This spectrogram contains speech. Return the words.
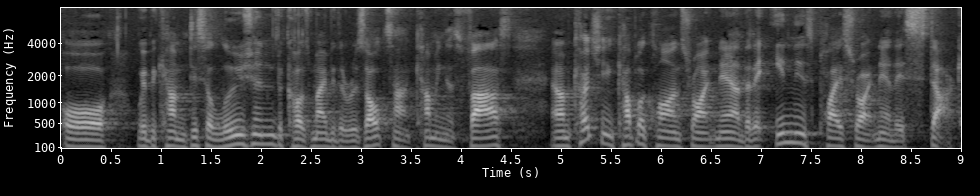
or we become disillusioned because maybe the results aren't coming as fast. And I'm coaching a couple of clients right now that are in this place right now, they're stuck.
